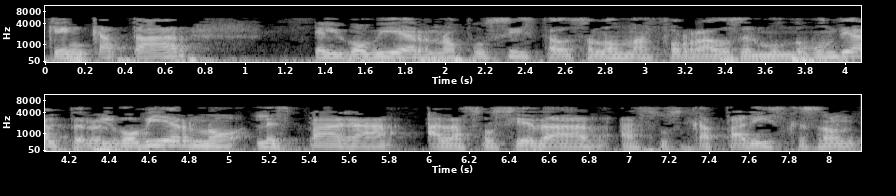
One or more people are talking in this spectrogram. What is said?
que en Qatar el gobierno, pues sí, Estados son los más forrados del mundo mundial, pero el gobierno les paga a la sociedad, a sus catarís, que son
